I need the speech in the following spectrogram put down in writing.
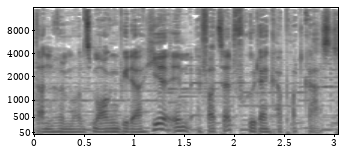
dann hören wir uns morgen wieder hier im FAZ Frühdenker Podcast.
